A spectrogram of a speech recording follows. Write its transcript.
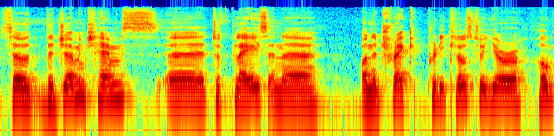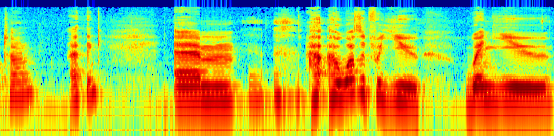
So the German champs uh, took place in a on a track pretty close to your hometown, I think. Um, yeah. how, how was it for you when you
